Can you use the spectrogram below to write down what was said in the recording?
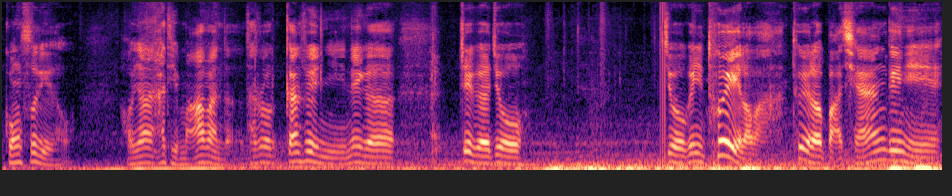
公司里头，好像还挺麻烦的。他说干脆你那个这个就就给你退了吧，退了把钱给你，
